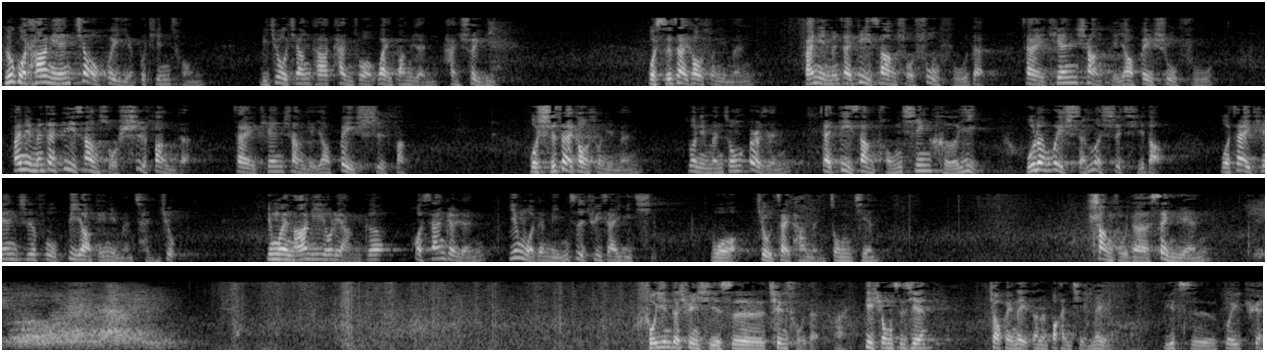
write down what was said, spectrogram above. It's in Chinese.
如果他连教会也不听从，你就将他看作外邦人和税吏。我实在告诉你们，凡你们在地上所束缚的，在天上也要被束缚。凡你们在地上所释放的，在天上也要被释放。我实在告诉你们，若你们中二人在地上同心合意，无论为什么事祈祷，我在天之父必要给你们成就。因为哪里有两个或三个人因我的名字聚在一起，我就在他们中间。上主的圣言。福音的讯息是清楚的啊，弟兄之间，教会内当然包含姐妹了，彼此规劝。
